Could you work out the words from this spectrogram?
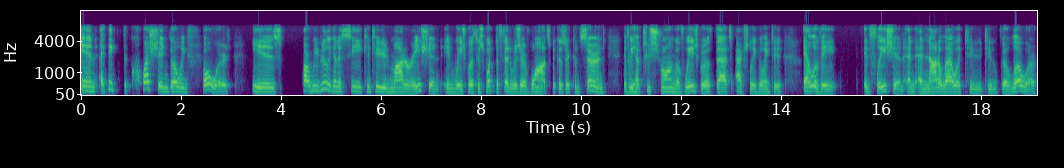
And I think the question going forward is are we really going to see continued moderation in wage growth is what the Federal Reserve wants because they're concerned if we have too strong of wage growth, that's actually going to elevate inflation and, and not allow it to, to go lower,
